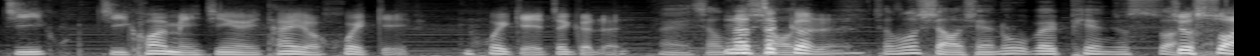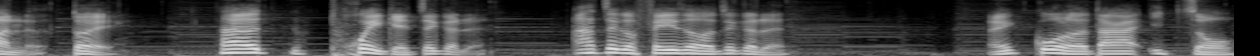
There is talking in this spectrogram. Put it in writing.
几几块美金而已，他有会给会给这个人，哎，那这个人想说小钱如果被骗就算了，就算了，对，他会给这个人啊，这个非洲的这个人，哎、过了大概一周，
